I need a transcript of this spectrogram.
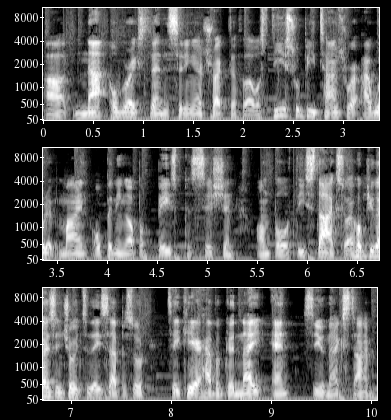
Uh, not overextended, sitting at attractive levels. These would be times where I wouldn't mind opening up a base position on both these stocks. So I hope you guys enjoyed today's episode. Take care, have a good night, and see you next time.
